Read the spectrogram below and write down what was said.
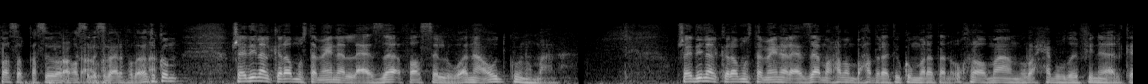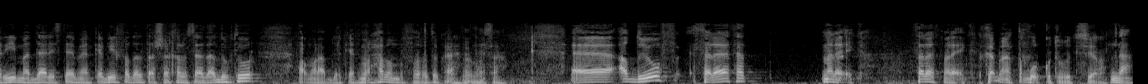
فاصل قصير ونواصل الاستماع الله. لفضلاتكم مشاهدينا الكرام مستمعينا الأعزاء فاصل ونعود. كونوا معنا. مشاهدينا الكرام مستمعينا الأعزاء مرحبا بحضراتكم مرة أخرى. ومعا نرحب بضيفنا الكريم الداعي الاسلامي الكبير فضيلة الشيخ الأستاذ الدكتور عمر عبد الكافي. مرحبا بفضلاتكم أهلا وسهلا. آه الضيوف ثلاثة ملائكة. ثلاث ملائكة. كما تقول كتب السيرة. نعم.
